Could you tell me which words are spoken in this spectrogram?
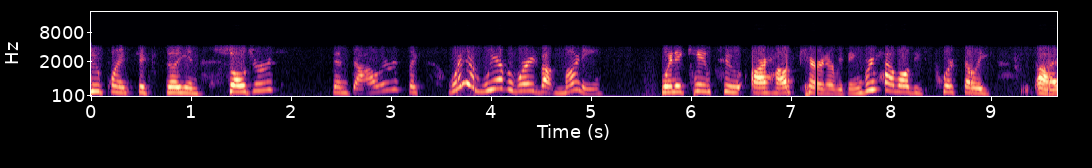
2.6 billion soldiers than dollars. Like, when have we ever worried about money when it came to our health care and everything? We have all these pork belly uh,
